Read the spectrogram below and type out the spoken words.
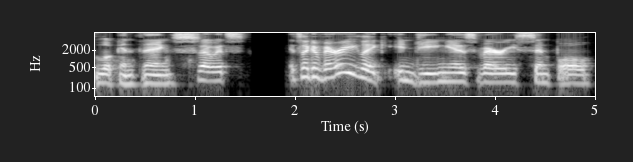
looking things. So it's, it's like a very, like, ingenious, very simple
